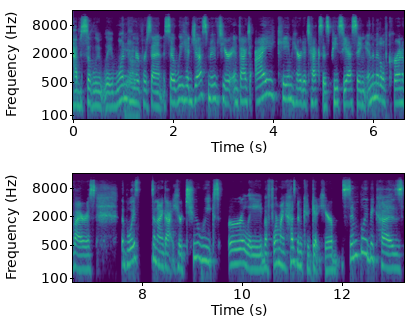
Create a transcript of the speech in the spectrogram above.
Absolutely, 100%. Yeah. So we had just moved here. In fact, I came here to Texas PCSing in the middle of coronavirus. The boys and I got here two weeks early before my husband could get here, simply because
